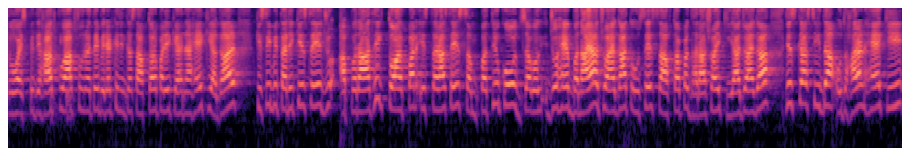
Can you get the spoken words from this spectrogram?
तो एस पी देहात को आप सुन रहे थे मेरठ के, जिनका साफ़ तौर पर ये कहना है कि अगर किसी भी तरीके से जो आपराधिक तौर पर इस तरह से संपत्तियों को जब जो है बनाया जाएगा तो उसे साफ़ तौर पर धराशायी किया जाएगा। जिसका सीधा उदाहरण है कि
